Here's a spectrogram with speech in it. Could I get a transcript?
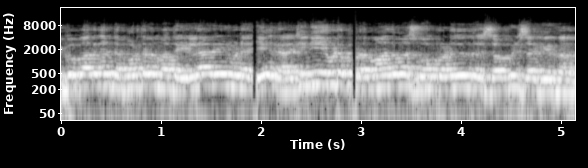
இப்ப பாருங்க இந்த படத்துல மத்த எல்லாரையும் விட ஏ ரஜினியை விட பிரமாதமா ஸ்கோப் பண்ணது இந்த சோபின் சாக்கிர் தான்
